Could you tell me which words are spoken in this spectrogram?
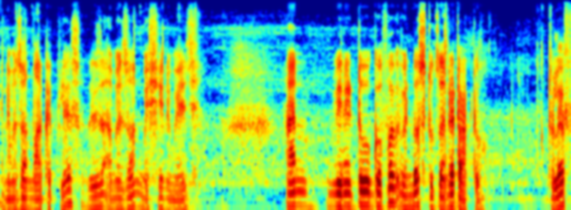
in Amazon Marketplace. This is Amazon Machine Image, and we need to go for Windows 2008 R2. To left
